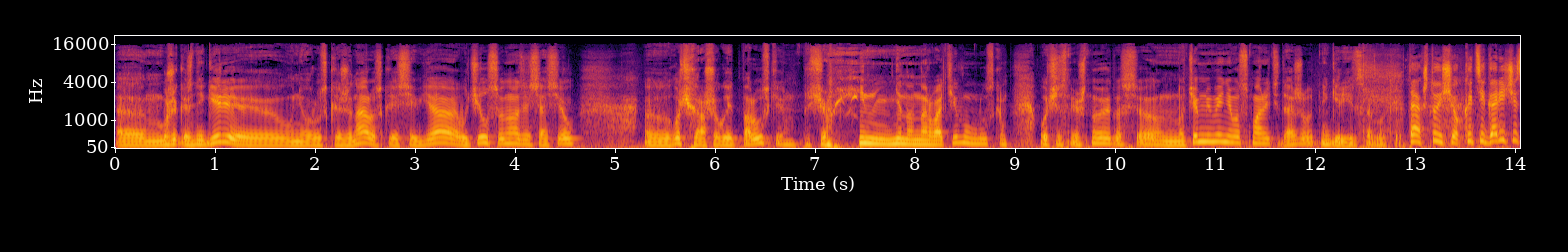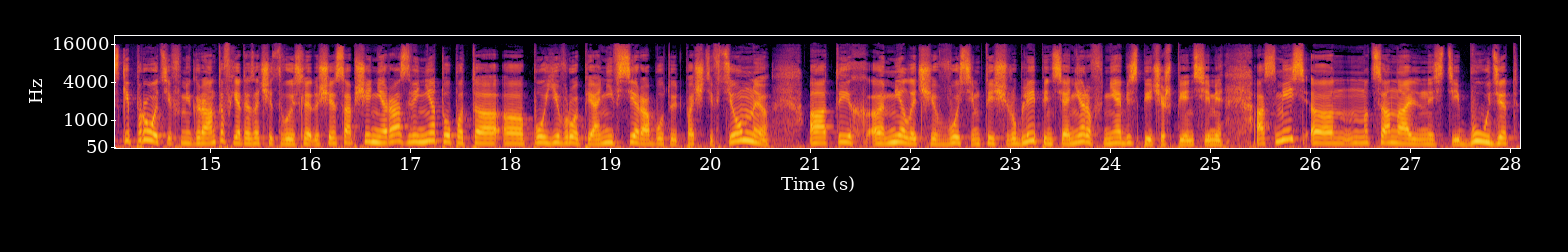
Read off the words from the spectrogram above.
э, мужик из Нигерии, у него русская жена, русская семья, учился у нас здесь, осел. Э, очень хорошо говорит по-русски, причем не на нормативном русском. Очень смешно это все. Но, тем не менее, вот смотрите, даже вот нигериец работает. Так, что еще? Категорически против мигрантов. Я зачитываю следующее сообщение. Разве нет опыта э, по Европе? Они все работают почти в темную, а от их э, мелочи в 8 тысяч рублей пенсионеров не обеспечишь пенсиями. А смесь национальностей будет.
